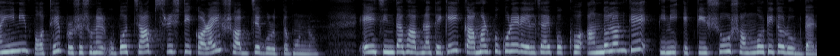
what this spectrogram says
আইনি পথে প্রশাসনের উপর চাপ সৃষ্টি করাই সবচেয়ে গুরুত্বপূর্ণ। এই চিন্তাভাবনা থেকেই কামারপুকুরে রেলচাই পক্ষ আন্দোলনকে তিনি একটি সুসংগঠিত রূপ দেন।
